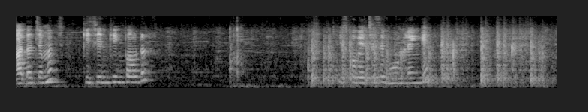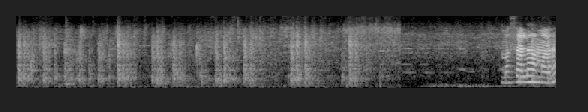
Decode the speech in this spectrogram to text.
आधा चम्मच किचन किंग पाउडर। इसको भी अच्छे से भून लेंगे। मसाला हमारा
